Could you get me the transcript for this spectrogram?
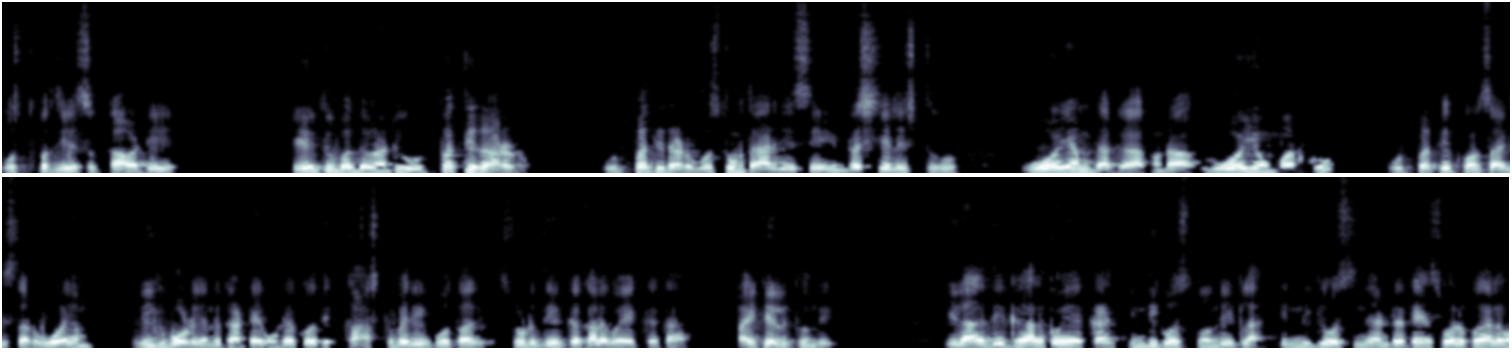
ఉత్పత్తి చేస్తుంది. కాబట్టి హేతుబద్ధమైన ఉత్పత్తిదారుడు ఉత్పత్తిదారుడు వస్తువును తయారు చేసే ఇండస్ట్రియలిస్టు ఓఎం దగ్గర కాకుండా ఓఎం వన్కు ఉత్పత్తి కొనసాగిస్తారు. ఓఎం త్రీకి పోడు. ఎందుకంటే ఉండే కొద్ది కాస్ట్ పెరిగిపోతుంది. చూడు దీర్ఘకాలిక ఎక్కక పైకి వెళుతుంది ఇలా దీర్ఘకాలిక ఎక్క కిందికి వస్తుంది ఇట్లా. కిందికి వస్తుంది. ఏంటంటే స్వల్పకాలం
